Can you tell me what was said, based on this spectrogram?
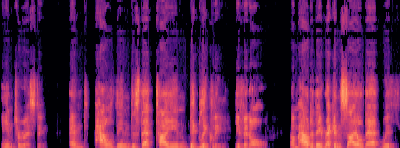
Interesting. And how then does that tie in biblically, if at all? Um, how do they reconcile that with,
